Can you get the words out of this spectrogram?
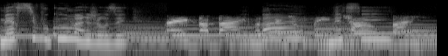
Merci beaucoup, Marie-Josée. Hey, bye bye. Bonne Bye. journée. Merci. Ciao. Bye.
